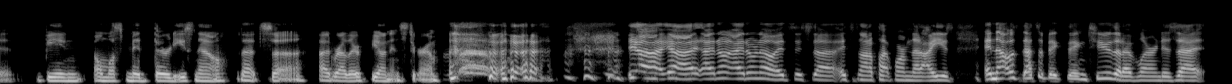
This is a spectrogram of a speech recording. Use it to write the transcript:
uh being almost mid 30s now. That's uh, I'd rather be on Instagram. yeah, yeah. I, I, don't, I don't know. It's it's uh, it's not a platform that I use, and that was that's a big thing too that I've learned is that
